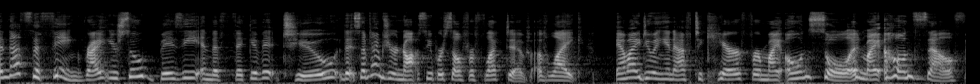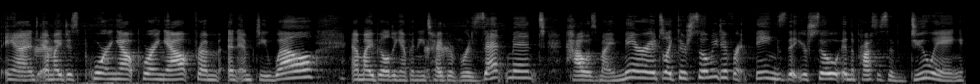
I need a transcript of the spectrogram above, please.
And that's the thing, right? You're so busy in the thick of it too that sometimes you're not super self reflective of like, am I doing enough to care for my own soul and my own self? And am I just pouring out, pouring out from an empty well? Am I building up any type of resentment? How is my marriage? Like, there's so many different things that you're so in the process of doing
